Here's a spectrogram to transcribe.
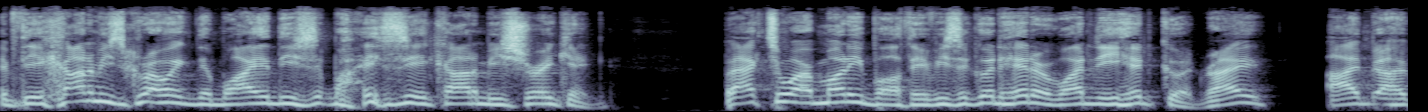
If the economy's growing, then why, these, why is the economy shrinking? Back to our Moneyball theory. If he's a good hitter, why did he hit good, right? I, I,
